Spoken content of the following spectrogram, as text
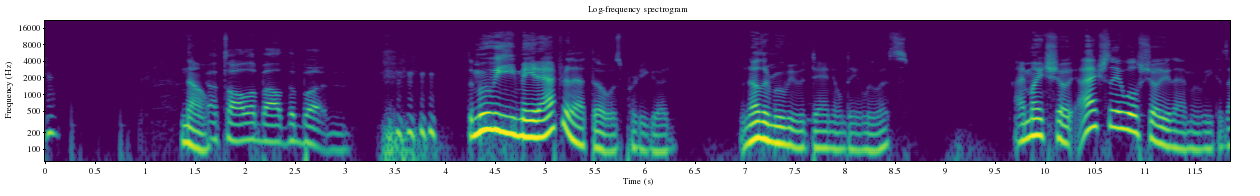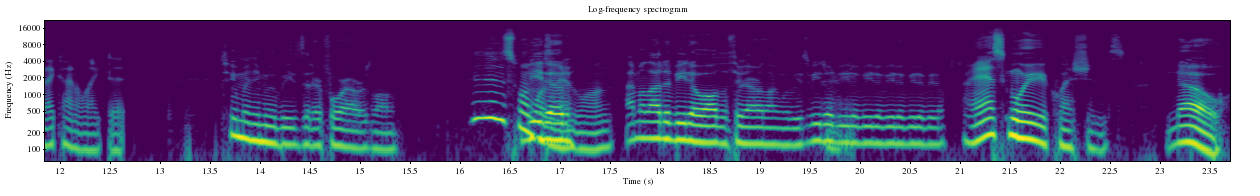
blah. no, That's all about the button. the movie he made after that though was pretty good. Another movie with Daniel Day Lewis. I might show. Actually, I will show you that movie because I kind of liked it. Too many movies that are four hours long. Eh, this one Vetoed. wasn't as long. I'm allowed to veto all the three-hour long movies. Veto, Alright. veto, veto, veto, veto, veto. All right, ask more of your questions. No,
